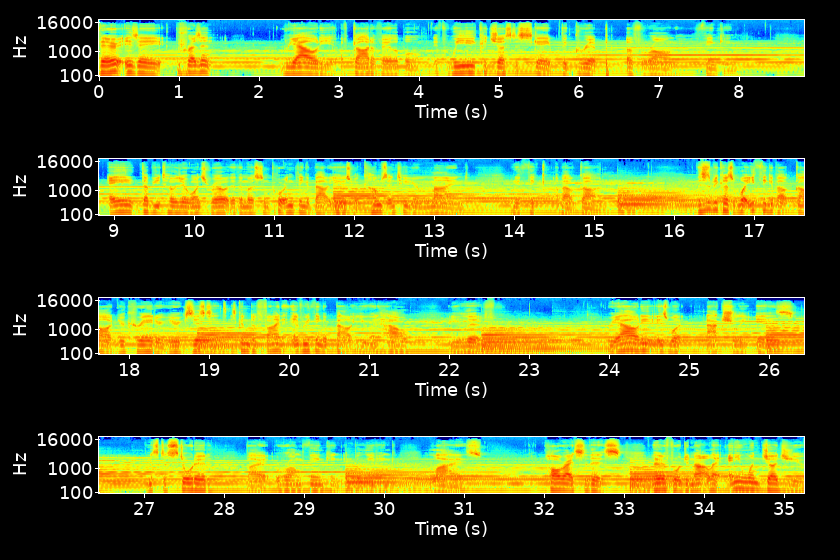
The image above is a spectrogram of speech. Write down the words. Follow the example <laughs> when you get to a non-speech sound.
There is a present reality of God available if we could just escape the grip of wrong thinking. A.W. Tozer once wrote that the most important thing about you is what comes into your mind when you think about God. This is because what you think about God, your creator, your existence, is going to define everything about you and how you live. Reality is what actually is, and it's distorted by wrong thinking and believing lies. Paul writes this Therefore, do not let anyone judge you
